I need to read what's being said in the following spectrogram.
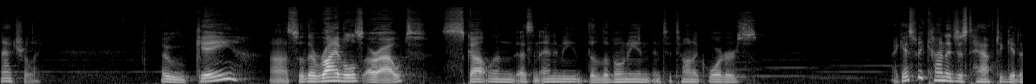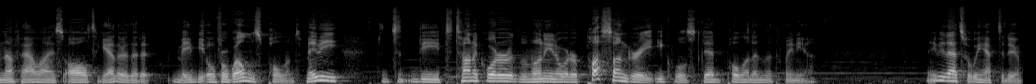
naturally. Okay. Uh, so their rivals are out. Scotland as an enemy, the Livonian and Teutonic orders. I guess we kind of just have to get enough allies all together that it maybe overwhelms Poland. Maybe the, the Teutonic Order, the Livonian Order, plus Hungary equals dead Poland and Lithuania. Maybe that's what we have to do.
